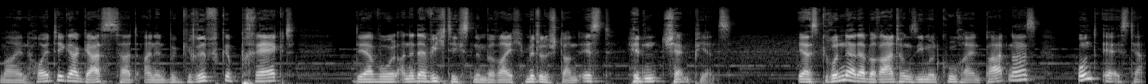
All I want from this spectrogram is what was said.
Mein heutiger Gast hat einen Begriff geprägt, der wohl einer der wichtigsten im Bereich Mittelstand ist, Hidden Champions. Er ist Gründer der Beratung Simon Kucher Partners und er ist der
